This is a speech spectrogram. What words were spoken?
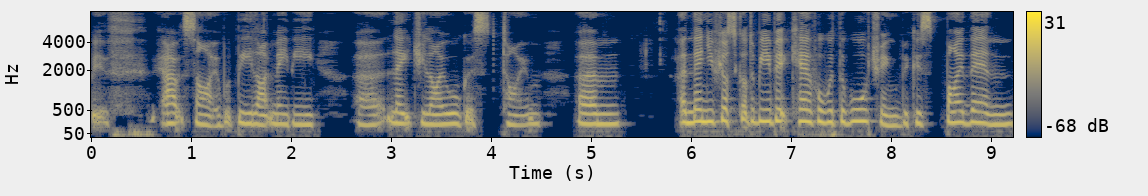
if outside would be like maybe uh, late July, August time. Um, and then you've just got to be a bit careful with the watering because by then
